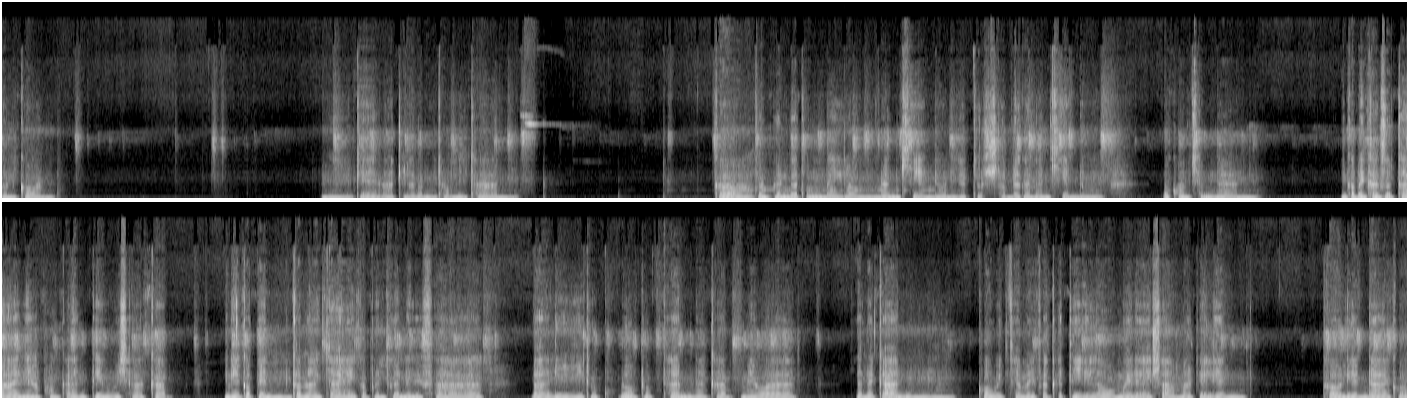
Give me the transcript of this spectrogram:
ก่อนๆมีแก้อัดแล้วก็มีท้องนิทาน ก็เพื่อนๆก็ต้องไปลองนั่งเขียนดูนะครับจดสับแล้วก็นั่งเขียนดูเพื่อความชำนาญนี่ก็เป็นครั้งสุดท้ายนะครับของการติววิชากับ ยังไงก็เป็นกำลังใจให้กับเพื่อนๆนักศึกษาบาลีทุกรูปทุกท่านนะครับ แม้ว่าสถานการณ์โควิดจะไม่ปกติเราไม่ได้สามารถไปเรียนเข้าเรียนได้ก็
